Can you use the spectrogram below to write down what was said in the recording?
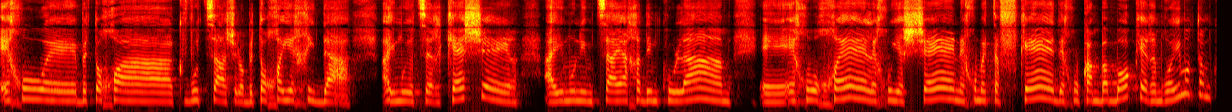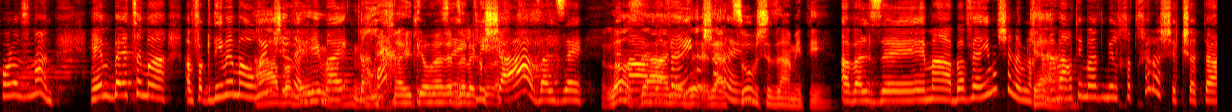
איך הוא אה, בתוך הקבוצה שלו, בתוך היחידה, האם הוא יוצר קשר, האם הוא נמצא יחד עם כולם, אה, איך הוא אוכל, איך הוא ישן, איך הוא מתפקד, איך הוא קם בבוקר, הם רואים אותם כל הזמן. הם בעצם, המפקדים הם ההורים שלהם. ואמא. הם ה- נכון, הייתי כאילו, אומר את זה לכולם. זה קלישאה, אבל זה, לא, זה, האבא שזה אמיתי. אבל זה, הם האבא והאימא שלהם, לכן כן. אמרתי מ- מלכתחילה שכשאתה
